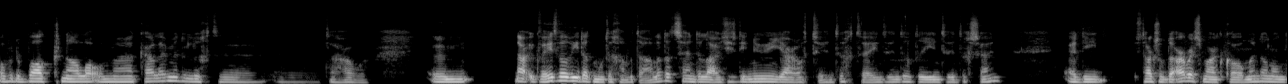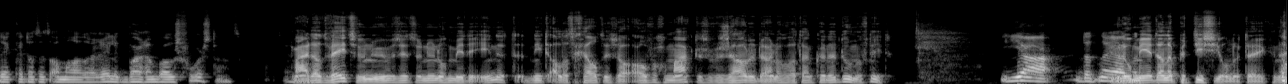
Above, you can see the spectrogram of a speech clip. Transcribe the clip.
Over de balk knallen om eh, KLM in de lucht uh, te houden. Um, nou, ik weet wel wie dat moeten gaan betalen. Dat zijn de luidjes die nu een jaar of 20, 22, 23 zijn. En die straks op de arbeidsmarkt komen en dan ontdekken dat het allemaal redelijk bar en boos voor staat. Maar dat weten we nu. We zitten nu nog middenin. Het, niet al het geld is al overgemaakt. Dus we zouden daar nog wat aan kunnen doen, of niet? Ja, dat, nou ja, ik bedoel, meer dan een petitie ondertekenen.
